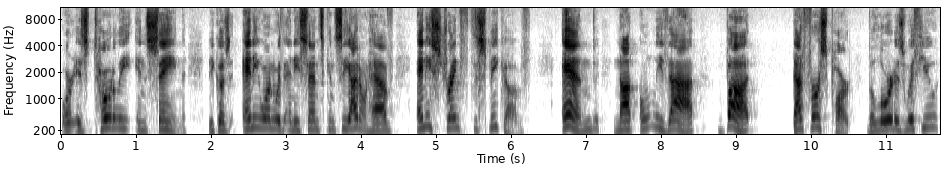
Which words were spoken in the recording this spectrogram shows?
or is totally insane because anyone with any sense can see I don't have any strength to speak of. And not only that, but that first part, the Lord is with you,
